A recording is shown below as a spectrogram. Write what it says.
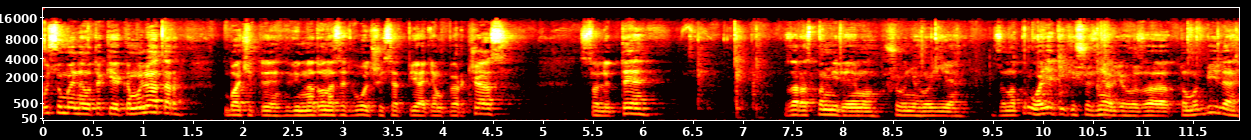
Ось у мене отакий акумулятор. Бачите, він на 12 вольт 65 ампер час. Соліте. Зараз поміряємо, що в нього є за напруга. Я тільки що зняв його за автомобіля.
